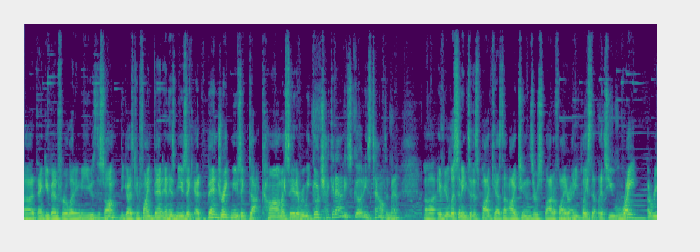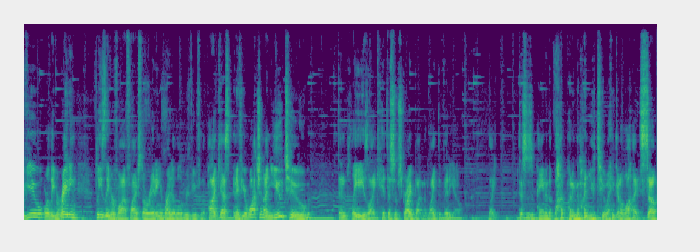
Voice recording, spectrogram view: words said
Uh, thank you, Ben, for letting me use the song. You guys can find Ben and his music at bendrakemusic.com. I say it every week. Go check it out. He's good. He's talented, man. Uh, if you're listening to this podcast on iTunes or Spotify or any place that lets you write a review or leave a rating, please leave a five star rating and write a little review for the podcast. And if you're watching on YouTube, then please like hit the subscribe button and like the video. Like this is a pain in the butt putting them on YouTube, I ain't gonna lie. So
